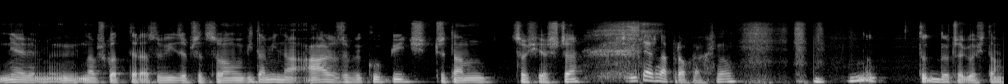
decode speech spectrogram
Nie wiem, na przykład teraz widzę przed sobą witamina A, żeby kupić, czy tam coś jeszcze. Czyli też na prochach, no. No, to do czegoś tam.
